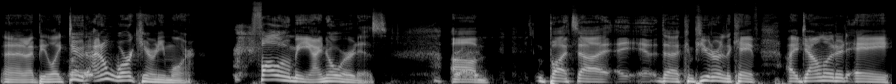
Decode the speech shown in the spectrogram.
and I'd be like, dude, I don't work here anymore. Follow me, I know where it is. Um, but uh, the computer in the cave, I downloaded a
